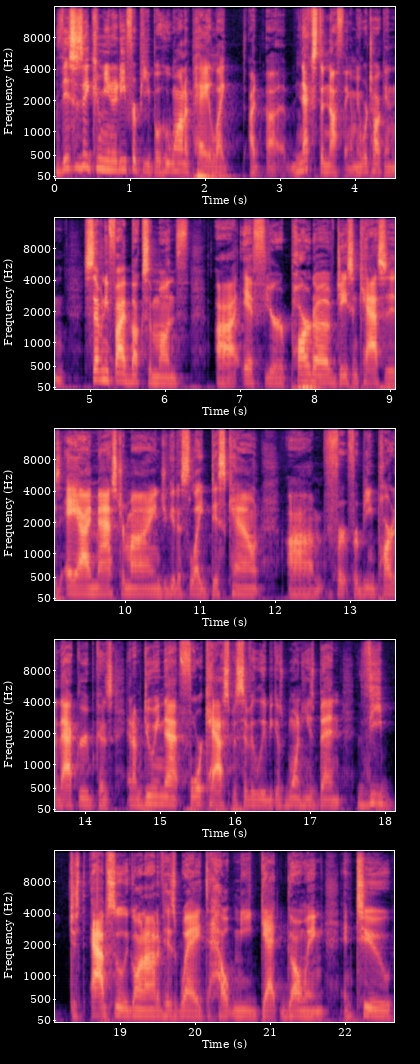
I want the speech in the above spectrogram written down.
this is a community for people who want to pay like uh, next to nothing. I mean, we're talking 75 bucks a month. Uh, if you're part of Jason Cass's AI mastermind, you get a slight discount um, for, for being part of that group. Because, and I'm doing that for Cass specifically because one, he's been the just absolutely gone out of his way to help me get going. And two,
